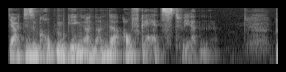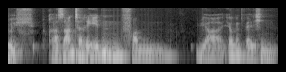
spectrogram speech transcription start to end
ja, diese Gruppen gegeneinander aufgehetzt werden. Durch rasante Reden von ja, irgendwelchen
